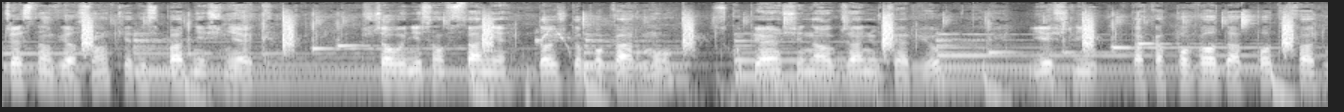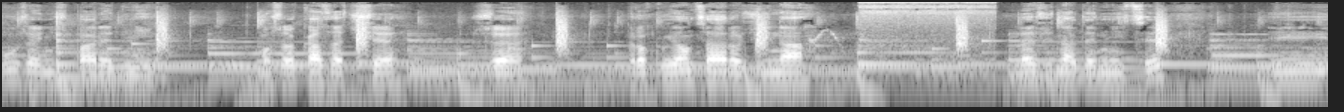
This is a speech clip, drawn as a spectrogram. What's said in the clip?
wczesną wiosną, kiedy spadnie śnieg. Pszczoły nie są w stanie dojść do pokarmu, skupiają się na ogrzaniu czerwiu. Jeśli taka pogoda potrwa dłużej niż parę dni, może okazać się, że rokująca rodzina leży na dennicy i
